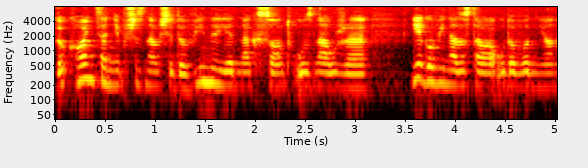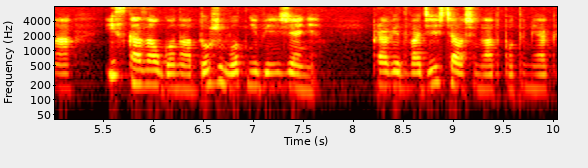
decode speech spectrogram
do końca nie przyznał się do winy, jednak sąd uznał, że jego wina została udowodniona i skazał go na dożywotnie więzienie. Prawie 28 lat po tym, jak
